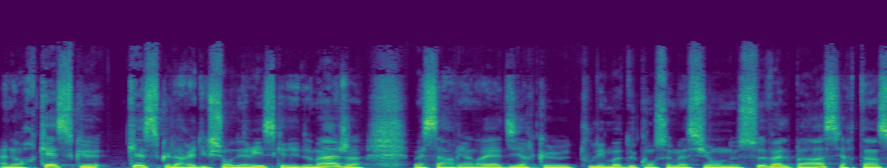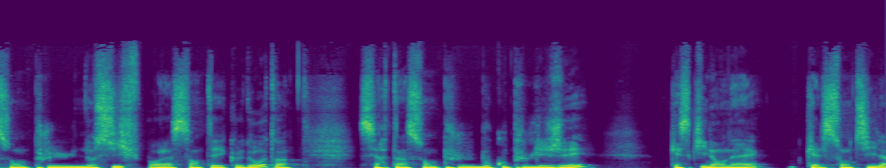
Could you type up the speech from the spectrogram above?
Alors, qu'est-ce que, que la réduction des risques et des dommages? Ben, Ça reviendrait à dire que tous les modes de consommation ne se valent pas. Certains sont plus nocifs pour la santé que d'autres. Certains sont plus, beaucoup plus légers. Qu'est-ce qu'il en est? Quels sont-ils?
